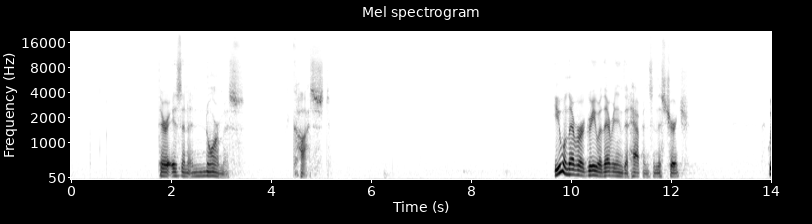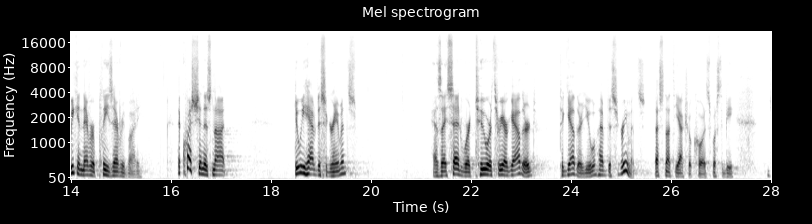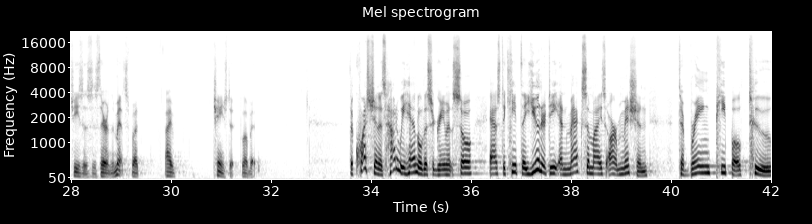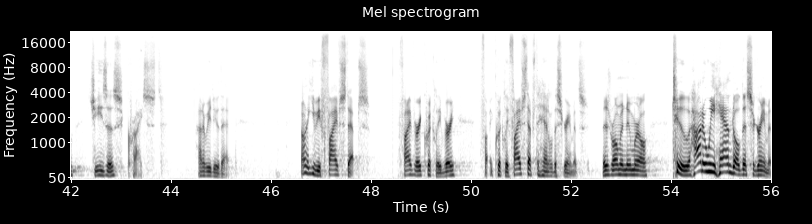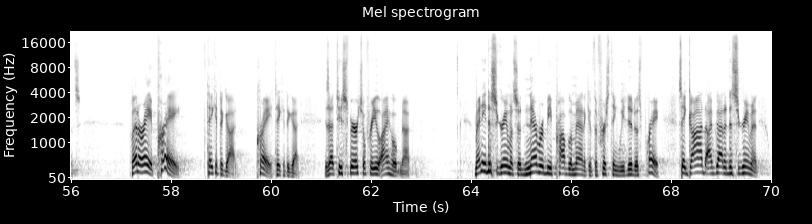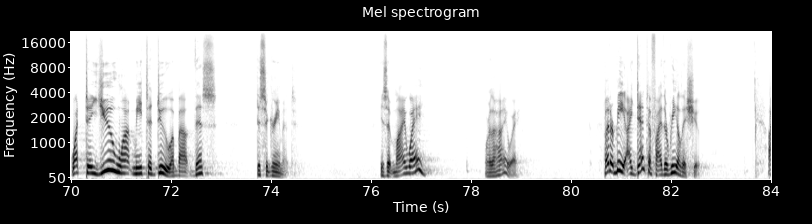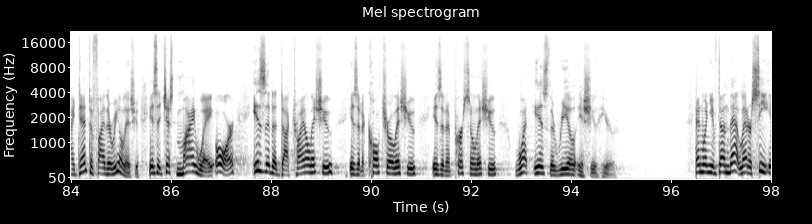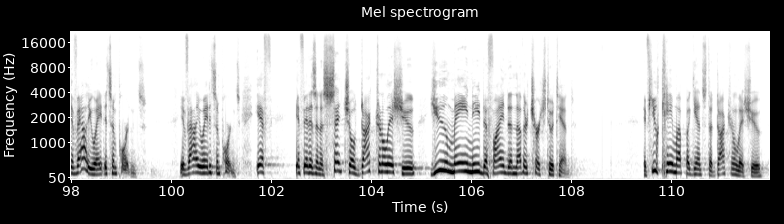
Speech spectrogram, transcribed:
There is an enormous cost. You will never agree with everything that happens in this church. We can never please everybody. The question is not do we have disagreements? As I said, where two or three are gathered together, you will have disagreements. That's not the actual quote. It's supposed to be Jesus is there in the midst, but I've changed it a little bit. The question is how do we handle disagreement so as to keep the unity and maximize our mission to bring people to Jesus Christ? How do we do that? I want to give you five steps. Five very quickly, very quickly. Five steps to handle disagreements. This is Roman numeral two. How do we handle disagreements? Letter A, pray. Take it to God. Pray. Take it to God. Is that too spiritual for you? I hope not. Many disagreements would never be problematic if the first thing we did was pray. Say, God, I've got a disagreement. What do you want me to do about this disagreement? Is it my way or the highway? Letter B, identify the real issue. Identify the real issue. Is it just my way, or is it a doctrinal issue? Is it a cultural issue? Is it a personal issue? What is the real issue here? And when you've done that, letter C, evaluate its importance. Evaluate its importance. If, if it is an essential doctrinal issue, you may need to find another church to attend. If you came up against a doctrinal issue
